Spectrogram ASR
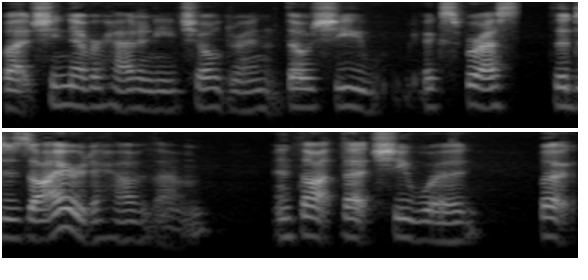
but she never had any children, though she expressed the desire to have them and thought that she would but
